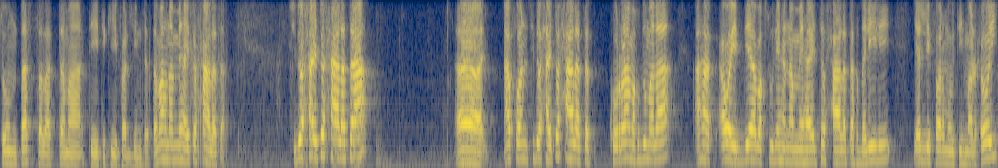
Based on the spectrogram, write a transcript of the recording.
سنة الصلاة تما تيتكي فردينتا تما هنا مهي حالة سيدو حيث حالة آه عفوا سيدو حيث حالة كرة مخدومة لا. أهك أو يديا بقصونيها نمي هاي حالة دليلي. يلي فرموته مرحوي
